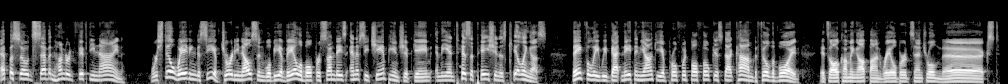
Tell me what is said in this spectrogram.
episode 759. We're still waiting to see if Jordy Nelson will be available for Sunday's NFC Championship game, and the anticipation is killing us. Thankfully, we've got Nathan Jahnke of ProFootballFocus.com to fill the void. It's all coming up on Railbird Central next.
